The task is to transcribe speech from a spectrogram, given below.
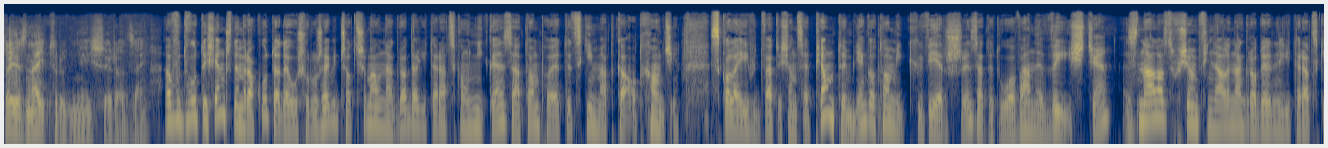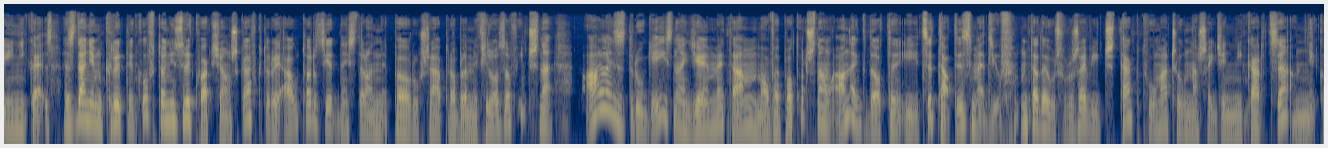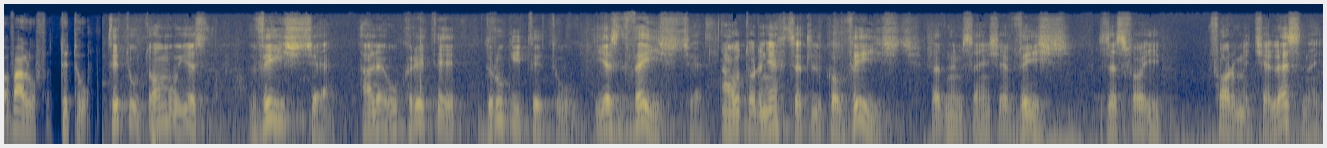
To jest najtrudniejszy rodzaj. A w 2000 roku Tadeusz Różewicz otrzymał nagrodę literacką Nikę za tom poetycki Matka odchodzi. Z kolei w 2005 jego tomik wierszy zatytułowany Wyjście znalazł się w finale nagrody literackiej Nikę. Zdaniem krytyków to niezwykła książka, w której autor z jednej strony porusza problemy filozoficzne, ale z drugiej znajdziemy tam mowę potoczną, anegdoty i cytaty z mediów. Tadeusz Różewicz tak tłumaczył naszej dziennikarce Annie Kowalów tytuł. Tytuł tomu jest Wyjście, ale ukryty drugi tytuł jest Wejście. Autor nie chce tylko wyjść, w pewnym sensie wyjść ze swojej formy cielesnej,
